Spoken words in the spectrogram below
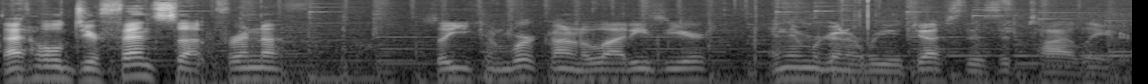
that holds your fence up for enough so you can work on it a lot easier. And then we're gonna readjust the zip tie later.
